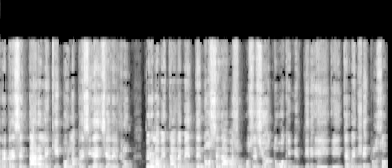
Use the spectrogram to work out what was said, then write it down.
representar al equipo en la presidencia del club, pero lamentablemente no se daba su posesión, tuvo que invertir, e intervenir incluso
